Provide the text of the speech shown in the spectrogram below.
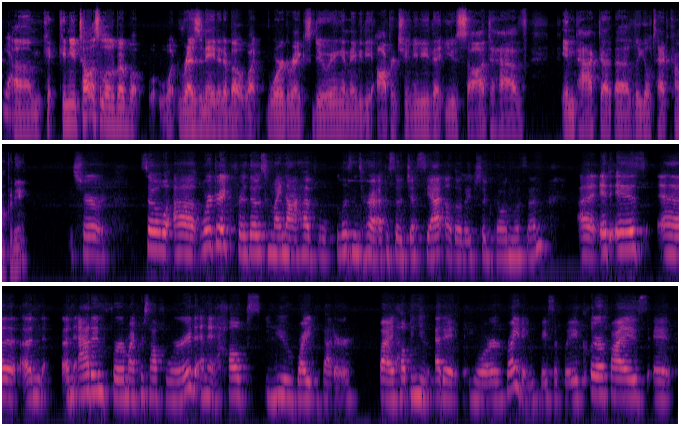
Yeah. Um, c- can you tell us a little bit about what resonated about what WordRake's doing, and maybe the opportunity that you saw to have impact at a legal tech company? Sure. So, uh, WordRake, for those who might not have listened to our episode just yet, although they should go and listen, uh, it is a, an, an add in for Microsoft Word and it helps you write better by helping you edit your writing, basically. It clarifies, it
